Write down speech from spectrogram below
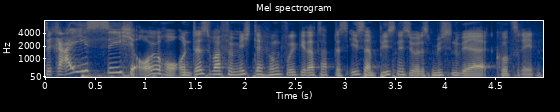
30 Euro. Und das war für mich der Punkt, wo ich gedacht habe, das ist ein Business, über das müssen wir kurz reden.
